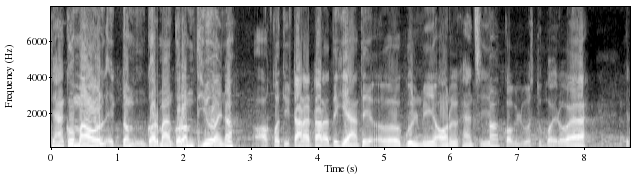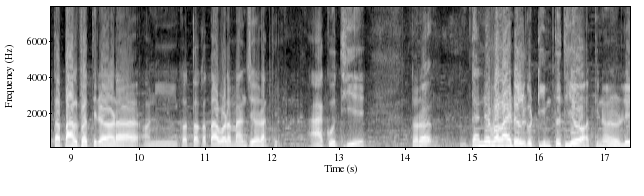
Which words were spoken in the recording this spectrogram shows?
त्यहाँको माहौल एकदम गरमा गरम थियो होइन। कति टाढा टाढादेखि आएको गुल्मी अर्घाखाँची कपिल वस्तु भैरवा। यता पाल्पातिरबाट अनि कता कताबाट मान्छेहरू आएको थिए। तर त्यहाँ नेपाल आइडलको टिम त थियो तिनीहरूले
